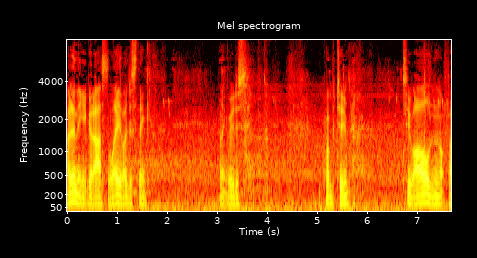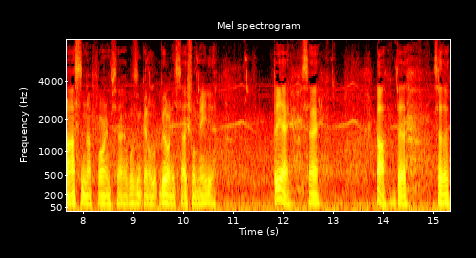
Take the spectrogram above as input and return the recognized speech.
I didn't think he got asked to leave. I just think, I think we were just probably too too old and not fast enough for him, so it wasn't going to look good on his social media. But yeah, so oh, the so the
